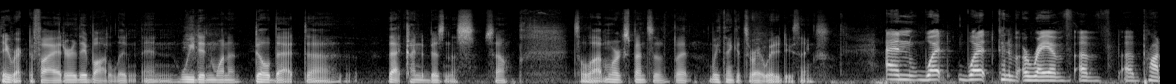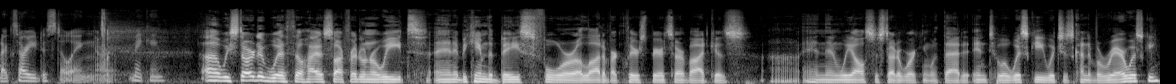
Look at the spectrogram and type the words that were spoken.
they rectify it or they bottle it. And we didn't want to build that uh, that kind of business, so it's a lot more expensive, but we think it's the right way to do things. And what what kind of array of, of, of products are you distilling or making? Uh, we started with Ohio soft red winter wheat, and it became the base for a lot of our clear spirits, our vodkas. Uh, and then we also started working with that into a whiskey, which is kind of a rare whiskey.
